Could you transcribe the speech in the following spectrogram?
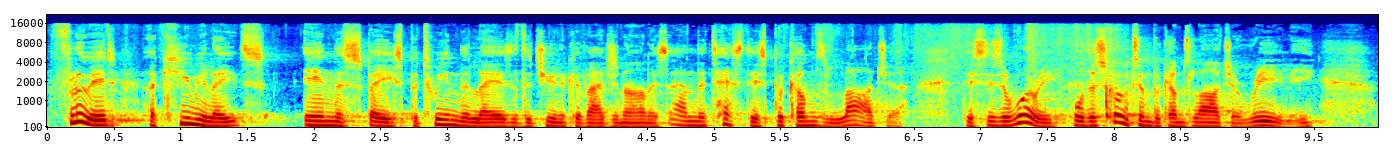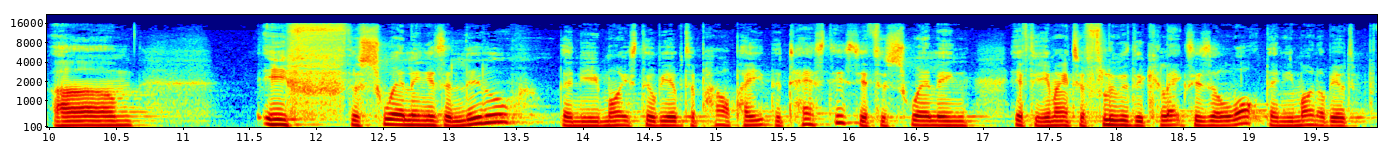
fluid accumulates in the space between the layers of the tunica vaginalis and the testis becomes larger. This is a worry, or the scrotum becomes larger, really. Um, if the swelling is a little, then you might still be able to palpate the testis. If the swelling, if the amount of fluid that collects is a lot, then you might not be able to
